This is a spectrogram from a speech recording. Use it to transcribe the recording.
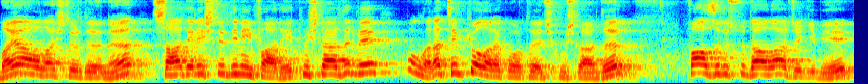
bayağılaştırdığını, sadeleştirdiğini ifade etmişlerdir ve bunlara tepki olarak ortaya çıkmışlardır. Fazıl Üstü Dağlarca gibi,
